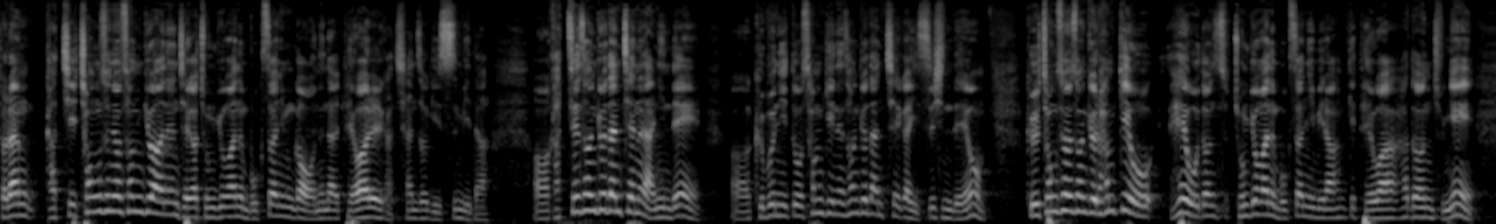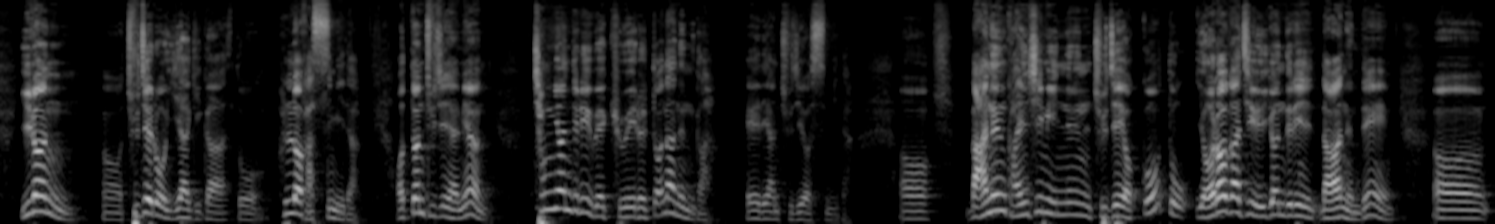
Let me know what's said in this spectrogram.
저랑 같이 청소년 선교하는 제가 존경하는 목사님과 어느 날 대화를 같이 한 적이 있습니다. 어, 같은 선교 단체는 아닌데 어, 그분이 또 섬기는 선교 단체가 있으신데요. 그 청소년 선교를 함께 오- 해오던 수- 존경하는 목사님이랑 함께 대화하던 중에 이런 어, 주제로 이야기가 또 흘러갔습니다. 어떤 주제냐면 청년들이 왜 교회를 떠나는가에 대한 주제였습니다. 어, 많은 관심이 있는 주제였고 또 여러 가지 의견들이 나왔는데 어,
